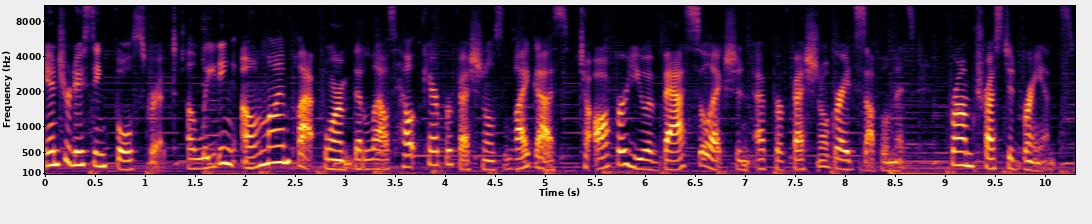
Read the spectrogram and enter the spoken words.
Introducing FullScript, a leading online platform that allows healthcare professionals like us to offer you a vast selection of professional grade supplements from trusted brands.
